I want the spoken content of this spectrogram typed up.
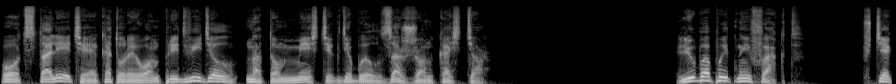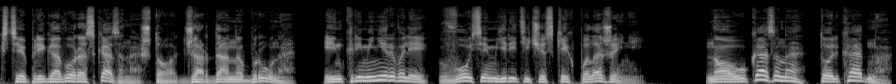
от столетия, которое он предвидел на том месте, где был зажжен костер. Любопытный факт. В тексте приговора сказано, что Джордано Бруно инкриминировали восемь еретических положений. Но указано только одно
